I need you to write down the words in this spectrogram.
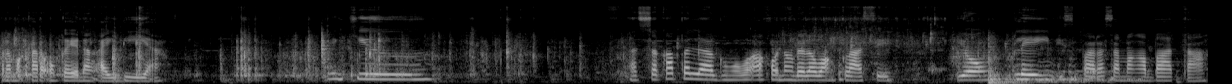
para magkaroon kayo ng idea. Thank you! At saka pala, gumawa ako ng dalawang klase. Yung plain is para sa mga bata,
